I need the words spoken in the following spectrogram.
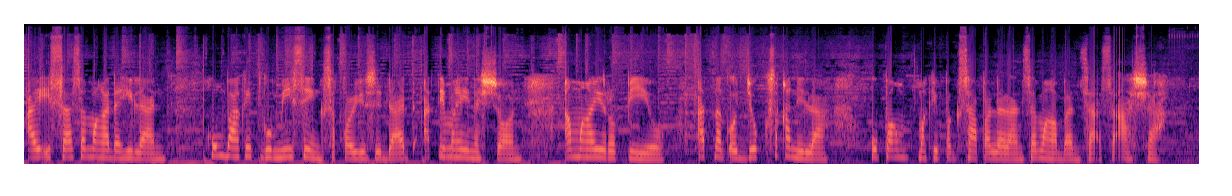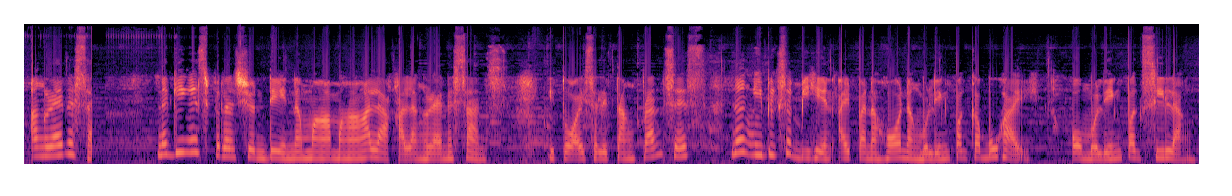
ay isa sa mga dahilan kung bakit gumising sa kuryosidad at imahinasyon ang mga Europeo at nag-udyok sa kanila upang makipagsapalaran sa mga bansa sa Asya. Ang Renaissance Naging inspirasyon din ng mga mangangalakal ang Renaissance. Ito ay salitang Pranses na ang ibig sabihin ay panahon ng muling pagkabuhay o muling pagsilang.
